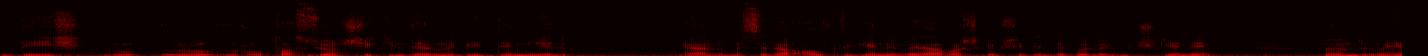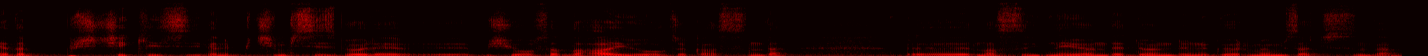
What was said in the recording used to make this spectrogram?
Değişik ro- ro- rotasyon şekillerini bir deneyelim. Yani mesela altıgeni veya başka bir şey değil de böyle üçgeni döndürme ya da şekilsiz yani biçimsiz böyle e, bir şey olsa daha iyi olacak aslında. E, Nasıl ne yönde döndüğünü görmemiz açısından.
